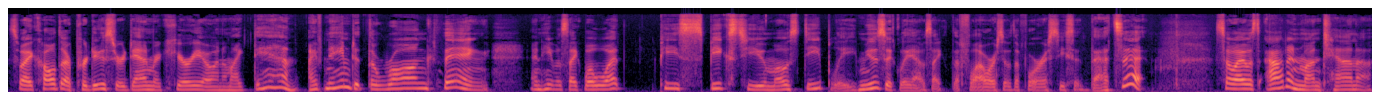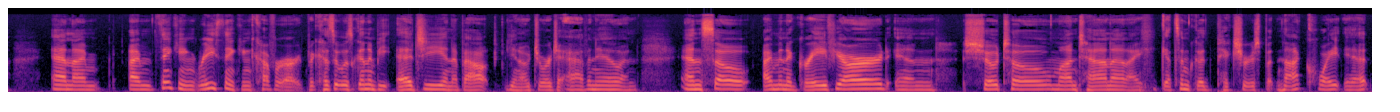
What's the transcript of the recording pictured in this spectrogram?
so I called our producer Dan Mercurio, and I'm like, Dan, I've named it the wrong thing, and he was like, Well, what piece speaks to you most deeply musically? I was like, The Flowers of the Forest. He said, That's it. So I was out in Montana, and I'm I'm thinking rethinking cover art because it was going to be edgy and about you know Georgia Avenue and and so I'm in a graveyard in Choteau, Montana, and I get some good pictures, but not quite it.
